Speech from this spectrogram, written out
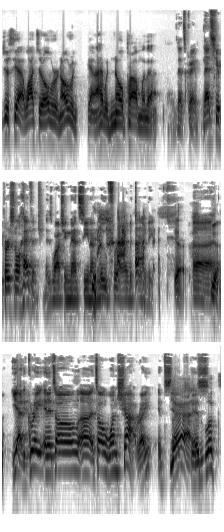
just yeah, watch it over and over again. I would no problem with that. That's great. That's your personal heaven is watching that scene on loop for all of eternity. Yeah, Uh, yeah, Yeah, great, and it's all uh, it's all one shot, right? It's like yeah. It this- looked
